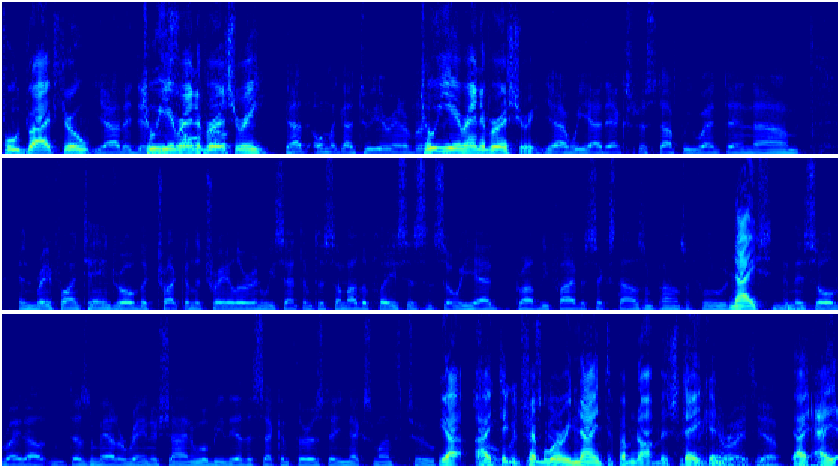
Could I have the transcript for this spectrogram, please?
food drive-through. yeah, they did. Two We year sold out. anniversary. Yeah. Oh my God, two year anniversary. Two year anniversary. Yeah, we had extra stuff. We went and um, and Ray Fontaine drove the truck and the trailer, and we sent them to some other places, and so we had probably five or six thousand pounds of food. Nice. And they sold right out, and it doesn't matter rain or shine. We'll be there the second Thursday next month too. Yeah, I think it's gonna February keep- 9th, if I'm not I mistaken. you're right. Yeah. I, I,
